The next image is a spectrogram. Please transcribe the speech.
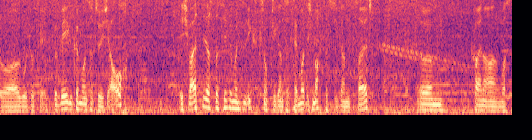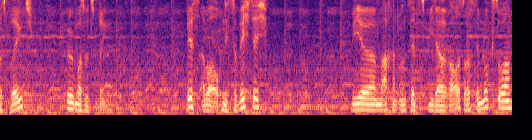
Oh, gut, okay. Bewegen können wir uns natürlich auch. Ich weiß nicht, was passiert, wenn man diesen X-Knopf die ganze Zeit hämmert. Ich mache das die ganze Zeit. Ähm, keine Ahnung, was das bringt. Irgendwas wird es bringen. Ist aber auch nicht so wichtig. Wir machen uns jetzt wieder raus aus dem Luxor.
